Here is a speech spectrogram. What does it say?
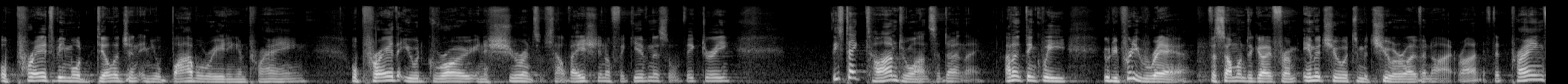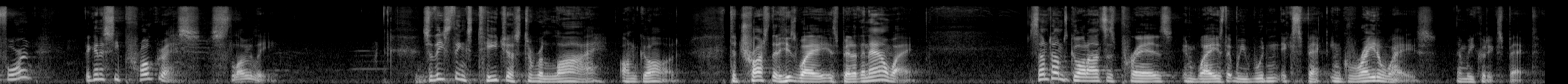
or prayer to be more diligent in your Bible reading and praying, or prayer that you would grow in assurance of salvation or forgiveness or victory. These take time to answer, don't they? I don't think we, it would be pretty rare for someone to go from immature to mature overnight, right? If they're praying for it, they're going to see progress slowly. So these things teach us to rely on God, to trust that His way is better than our way. Sometimes God answers prayers in ways that we wouldn't expect, in greater ways than we could expect.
